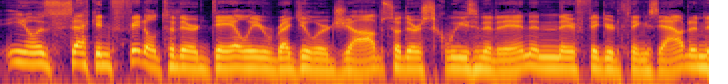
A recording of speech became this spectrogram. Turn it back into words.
you know, is second fiddle to their daily regular job, so they're squeezing it in, and they figured things out, and,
